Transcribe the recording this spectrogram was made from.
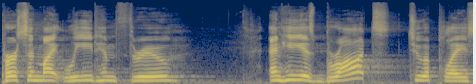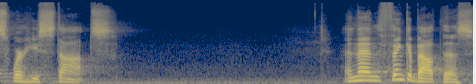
Person might lead him through, and he is brought to a place where he stops. And then think about this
